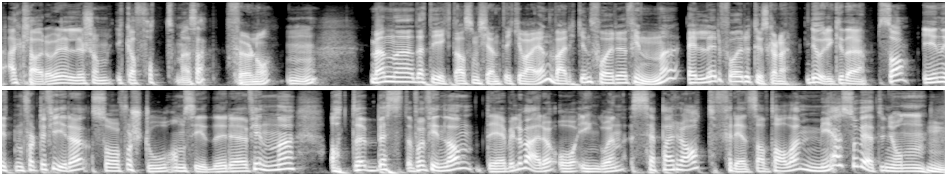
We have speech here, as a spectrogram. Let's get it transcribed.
er klar over, eller som ikke har fått med seg. Før nå. Mm. Men eh, dette gikk da som kjent ikke veien, verken for finnene eller for tyskerne. De gjorde ikke det. Så i 1944 så forsto omsider finnene at det beste for Finland det ville være å inngå en separat fredsavtale med Sovjetunionen.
